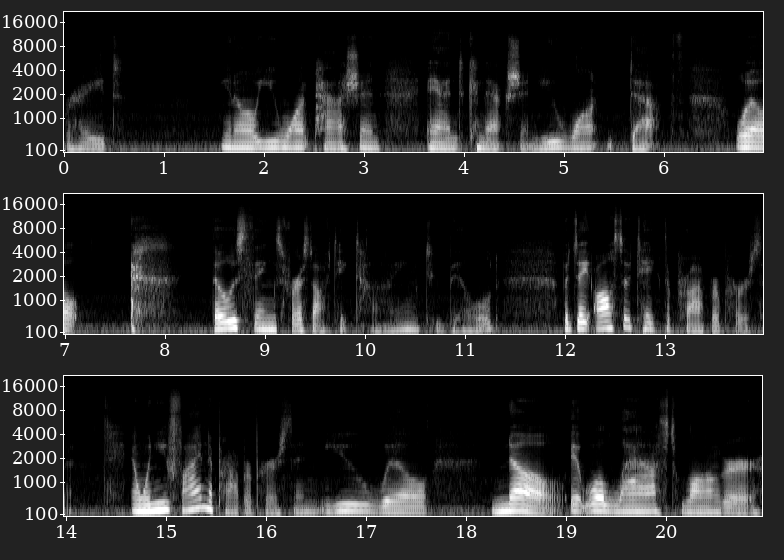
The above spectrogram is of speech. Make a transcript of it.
right? You know, you want passion and connection, you want depth. Well, those things, first off, take time to build, but they also take the proper person. And when you find the proper person, you will know it will last longer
